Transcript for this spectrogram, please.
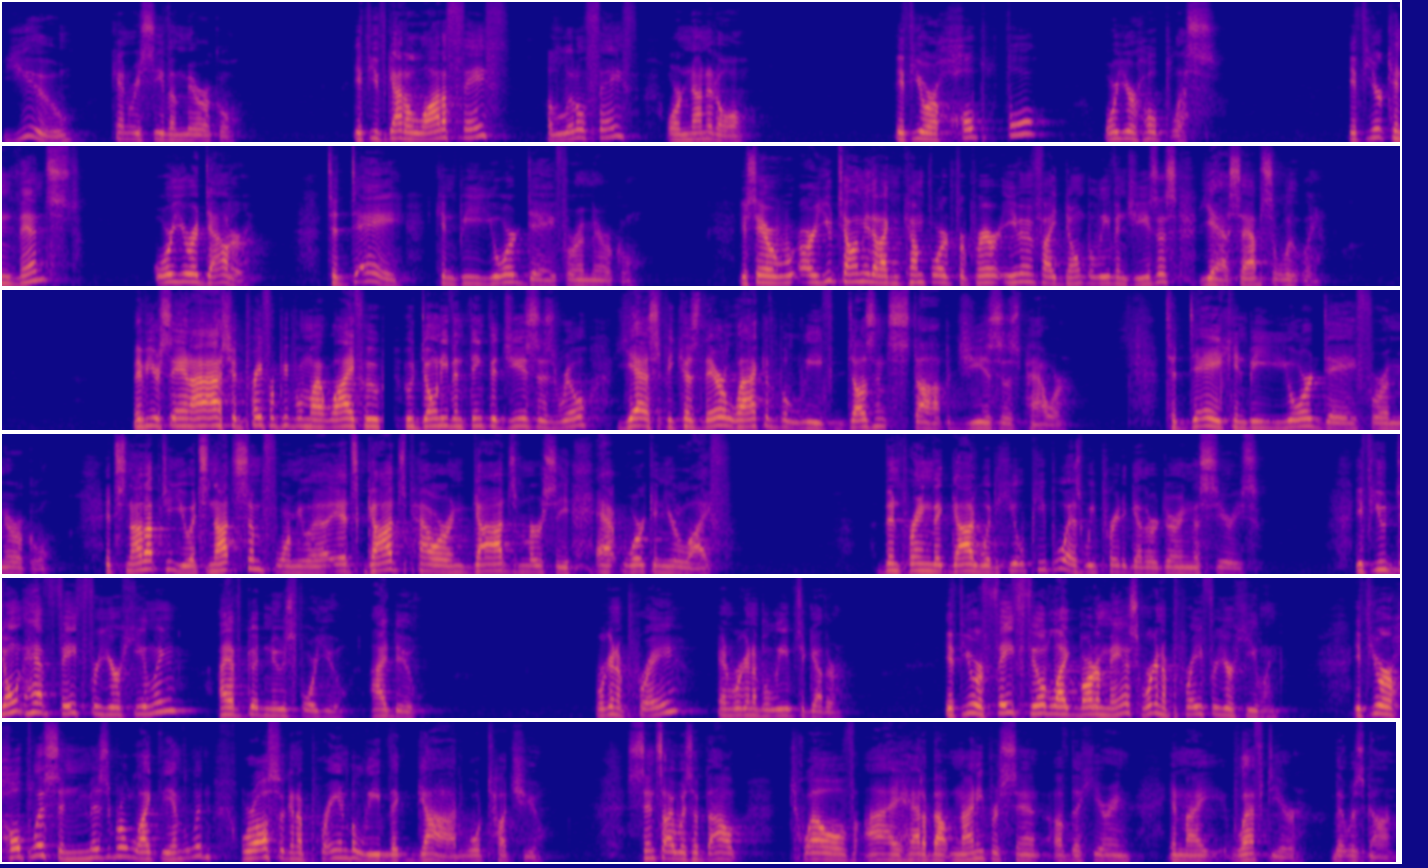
You can receive a miracle. If you've got a lot of faith, a little faith, or none at all. If you are hopeful or you're hopeless. If you're convinced or you're a doubter. Today can be your day for a miracle. You say, are, are you telling me that I can come forward for prayer even if I don't believe in Jesus? Yes, absolutely. Maybe you're saying, I should pray for people in my life who, who don't even think that Jesus is real. Yes, because their lack of belief doesn't stop Jesus' power. Today can be your day for a miracle. It's not up to you. It's not some formula. It's God's power and God's mercy at work in your life. I've been praying that God would heal people as we pray together during this series. If you don't have faith for your healing, I have good news for you. I do. We're going to pray and we're going to believe together. If you are faith filled like Bartimaeus, we're going to pray for your healing. If you're hopeless and miserable like the invalid, we're also going to pray and believe that God will touch you. Since I was about 12, I had about 90% of the hearing in my left ear that was gone.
